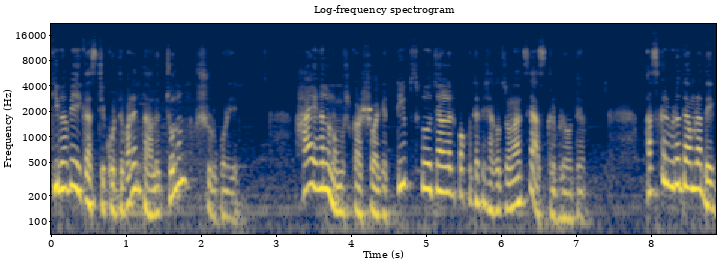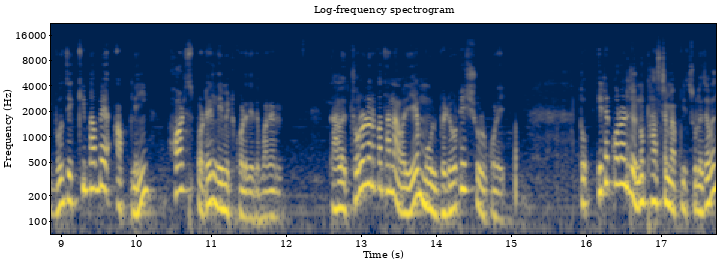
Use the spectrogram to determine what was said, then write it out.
কীভাবে এই কাজটি করতে পারেন? তাহলে চলুন শুরু করি। হাই হ্যালো নমস্কার। সবাইকে টিপস ভিডিও চ্যানেলের পক্ষ থেকে স্বাগত জানাচ্ছি আজকের ভিডিওতে। আজকের ভিডিওতে আমরা দেখব যে কীভাবে আপনি হটস্পটে লিমিট করে দিতে পারেন। তাহলে চলুন আর কথা না বাড়িয়ে মূল ভিডিওটি শুরু করি। তো এটা করার জন্য ফার্স্ট টাইম আপনি চলে যাবেন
